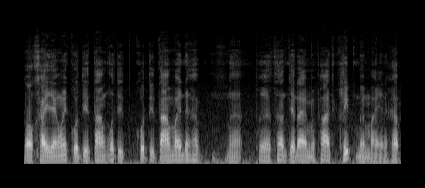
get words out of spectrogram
ก็ใครยังไม่กดติดตามก็ติดกดติดตามไว้นะครับนะเพื่อท่านจะได้ไม่พลาดคลิปใหม่ๆนะครับ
